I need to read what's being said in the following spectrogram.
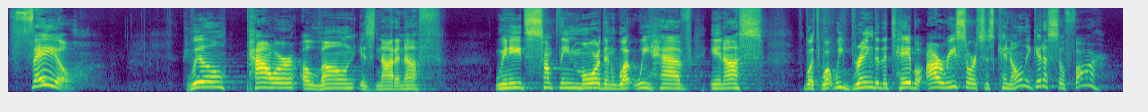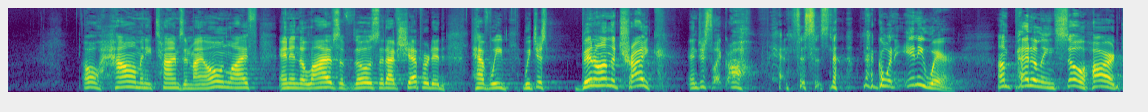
fail. Will power alone is not enough. We need something more than what we have in us, with what we bring to the table. Our resources can only get us so far. Oh, how many times in my own life and in the lives of those that I've shepherded have we, we just been on the trike and just like, oh, man, this is not, not going anywhere. I'm pedaling so hard,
